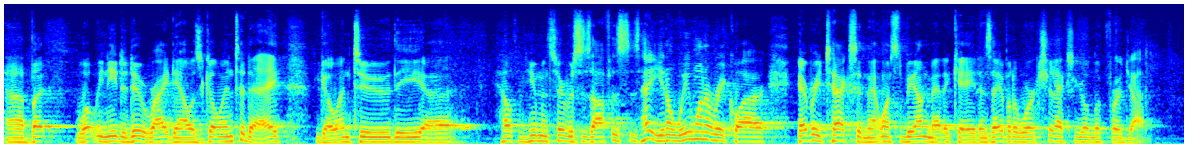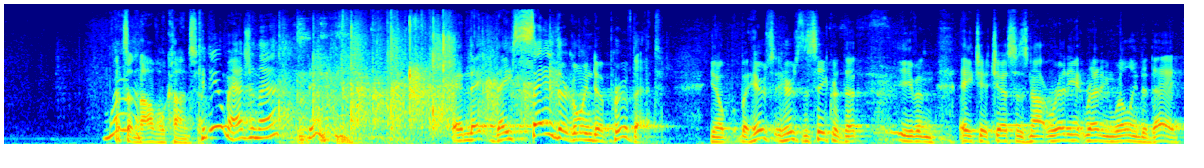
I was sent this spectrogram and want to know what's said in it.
Uh, but what we need to do right now is go in today, go into the uh, Health and Human Services office and say, hey, you know, we want to require every Texan that wants to be on Medicaid and is able to work should actually go look for a job. Why That's a novel concept. Can you imagine that? and they, they say they're going to approve that. You know, but here's, here's the secret that even HHS is not ready, ready and willing today.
